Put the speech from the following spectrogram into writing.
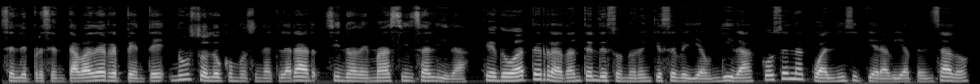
se le presentaba de repente no solo como sin aclarar, sino además sin salida. Quedó aterrada ante el deshonor en que se veía hundida, cosa en la cual ni siquiera había pensado,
